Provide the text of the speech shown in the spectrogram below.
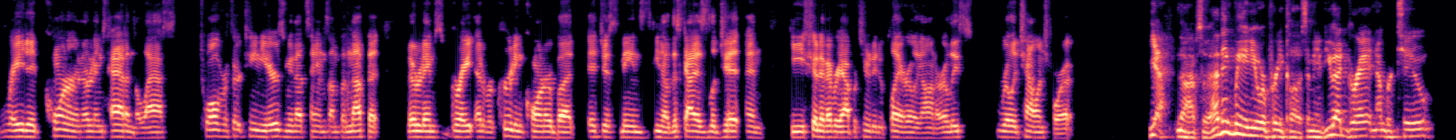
rated corner Notre Dame's had in the last 12 or 13 years. I mean, that's saying something. Not that Notre Dame's great at recruiting corner, but it just means you know this guy is legit and he should have every opportunity to play early on, or at least really challenge for it. Yeah, no, absolutely. I think me and you were pretty close. I mean, if you had Gray at number two,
